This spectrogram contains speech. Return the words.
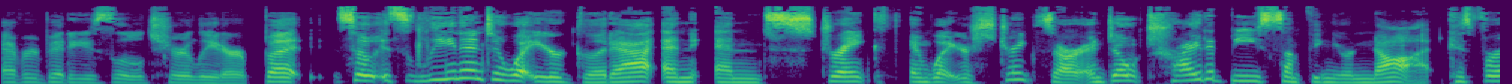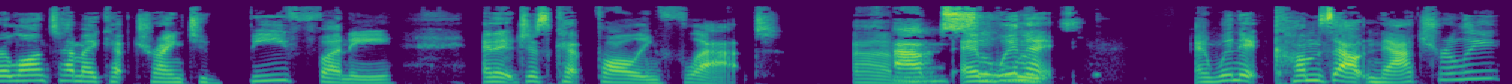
everybody's little cheerleader. But so it's lean into what you're good at and and strength and what your strengths are and don't try to be something you're not because for a long time I kept trying to be funny and it just kept falling flat. Um, Absolutely. And when it and when it comes out naturally,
